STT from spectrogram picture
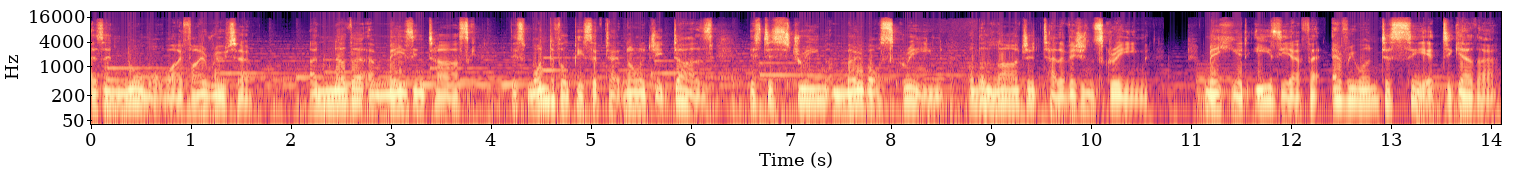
as a normal Wi-Fi router. Another amazing task this wonderful piece of technology does is to stream a mobile screen on the larger television screen, making it easier for everyone to see it together.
